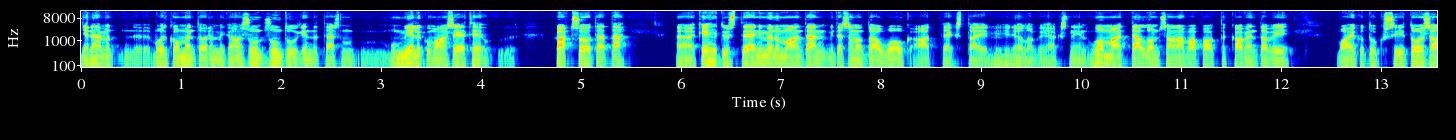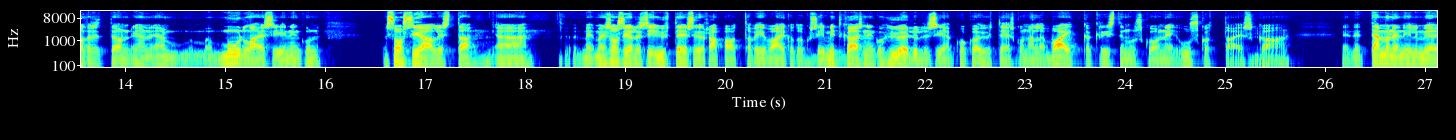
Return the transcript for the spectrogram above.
ja näin voit kommentoida, mikä on sun, sun tulkinta tästä, mun mielikuva on se, että he katsoo tätä kehitystä ja nimenomaan tämän, mitä sanotaan woke-aatteeksi tai mm-hmm. ideologiaksi, niin huomaa, että täällä on sananvapautta kaventavia vaikutuksia. Toisaalta sitten on ihan, ihan muunlaisia niin kuin sosiaalista, ää, meidän sosiaalisia yhteisöjä rapauttavia vaikutuksia, mitkä olisivat niin kuin hyödyllisiä koko yhteiskunnalle, vaikka kristinuskoon ei uskottaiskaan. Mm. Tämmöinen ilmiö,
